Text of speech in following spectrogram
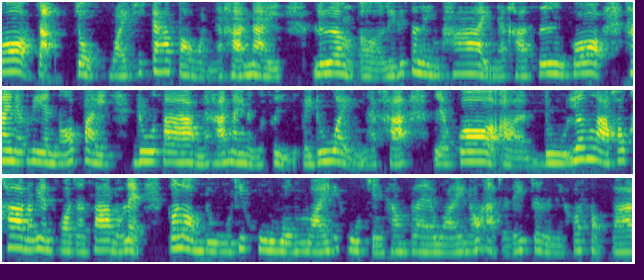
ก็จะจบไว้ที่ 9 ตอนนะคะในเรื่องออลิลิตะเลงพ่ายนะคะ ซึ่งก็ให้นักเรียนเนาะไปดูตามนะคะในหนังสือไปด้วยนะคะ แล้วก็ดูเรื่องราวคร่าวๆนักเรียนพอจะทราบแล้วแหละ ก็ลองดูที่ครูวงไว้ที่ครูเขียนคำแปลไว้เนาะอาจจะได้เจอในข้อสอบบ้าง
